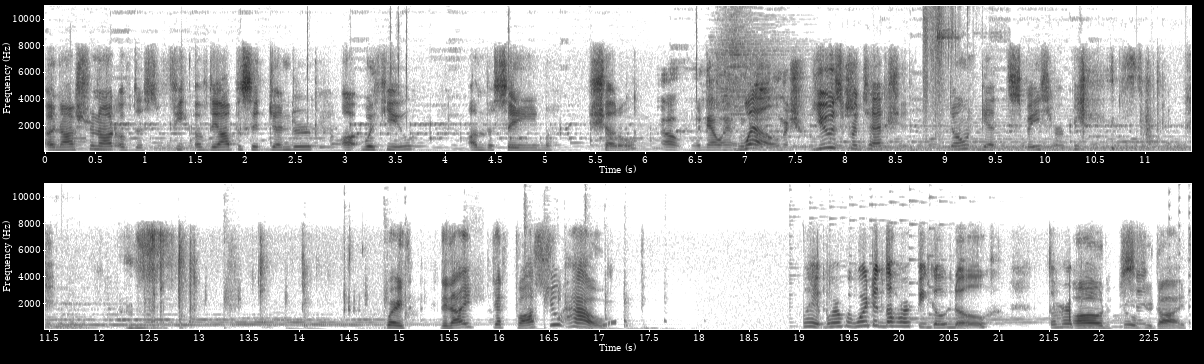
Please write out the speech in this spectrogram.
an astronaut of the of the opposite gender uh, with you on the same shuttle? Oh, well, now I have. Well, use protection. Don't get space herpes. Wait, did I get past you? How? Wait, where where did the harpy go? No, the harpy. Oh, the two said, of you died.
